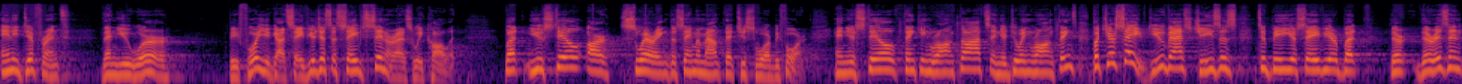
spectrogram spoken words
any different than you were before you got saved. You're just a saved sinner, as we call it. But you still are swearing the same amount that you swore before. And you're still thinking wrong thoughts and you're doing wrong things, but you're saved. You've asked Jesus to be your Savior, but there, there isn't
